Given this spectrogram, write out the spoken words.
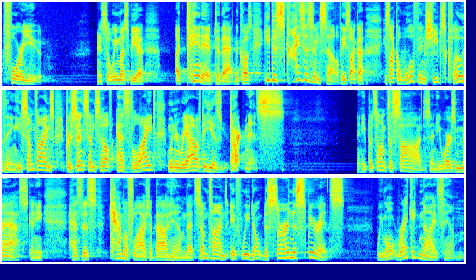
for you. And so we must be a, attentive to that because he disguises himself. He's like a, he's like a wolf in sheep's clothing. He sometimes presents himself as light when in reality he is darkness. And he puts on facades and he wears masks and he has this camouflage about him that sometimes, if we don't discern the spirits, we won't recognize him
